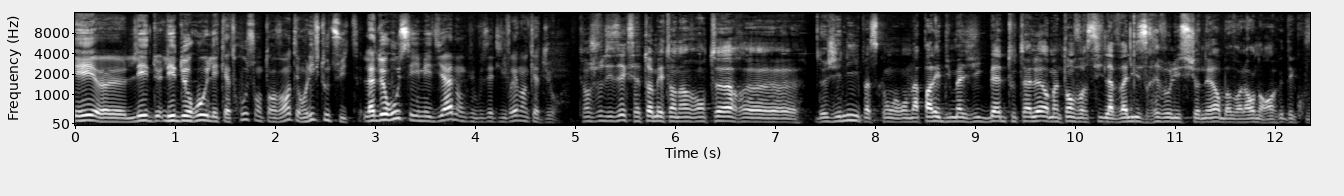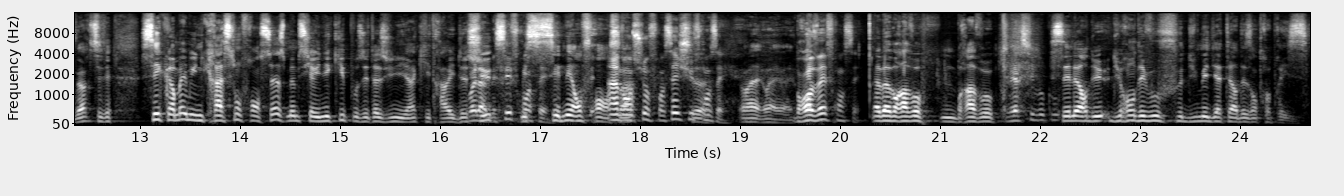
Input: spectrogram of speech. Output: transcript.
Et euh, les, deux, roues et les quatre roues sont en vente et on livre tout de suite. La deux roues, c'est immédiat, donc vous êtes livré dans quatre jours. Quand je vous disais que cet homme est un inventeur euh, de génie, parce qu'on a parlé du Magic Bed tout à l'heure, maintenant voici la valise révolutionnaire, ben voilà, on aura découvert. C'est quand même une création française, même s'il y a une équipe aux États-Unis hein, qui travaille dessus. Voilà, c'est français. C'est né en France. Invention hein. française, je suis français. Ouais, ouais, ouais. Brevet français. Eh ben, bravo, bravo. Merci beaucoup. C'est l'heure du, du rendez-vous du médiateur des entreprises.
